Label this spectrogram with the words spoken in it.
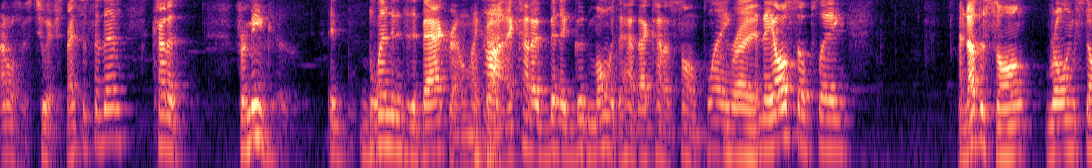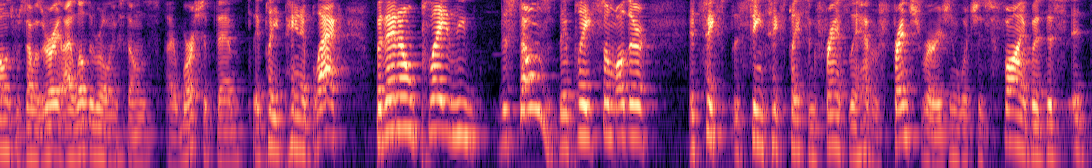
I don't know if it was too expensive for them. Kind of, for me, it blended into the background. I'm like, Okay. ah, it kind of been a good moment to have that kind of song playing. Right. And they also play another song, Rolling Stones, which I was very, I love the Rolling Stones. I worship them. They play Paint It Black, but they don't play the the Stones. They play some other. It takes the scene takes place in France. So they have a French version, which is fine, but this it.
